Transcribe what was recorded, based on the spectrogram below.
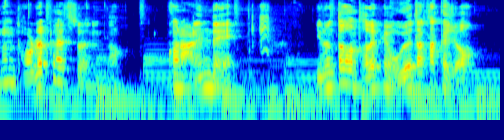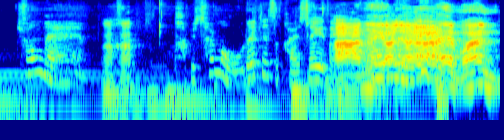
좀덜 데펴했어야 된다. 그건 아닌데 이런 떡은 더 데피면 오히려 딱딱해져. 처음에 으흠. 밥이 설마 오래돼서 갈색이 돼 아 아니야 이거 아니야. 아니 뭐야.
